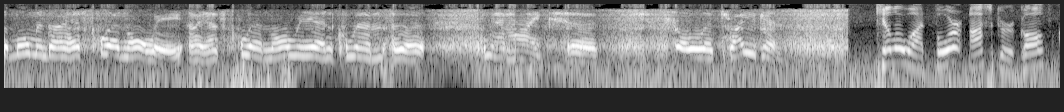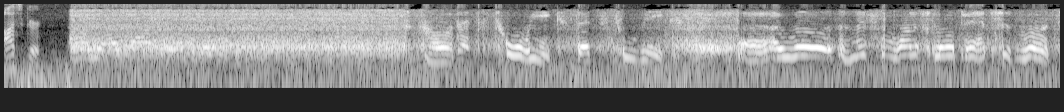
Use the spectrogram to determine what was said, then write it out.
the moment I have Kua Norway. I have Kua Norway and Kua, uh, Kua Mike. Uh, so uh, try again. Kilowatt 4 Oscar, Golf Oscar. Oh, that's too weak. That's too weak. Uh, I will listen once more. Perhaps it works.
